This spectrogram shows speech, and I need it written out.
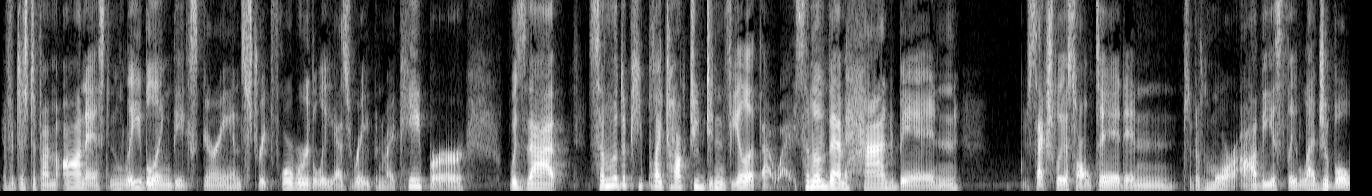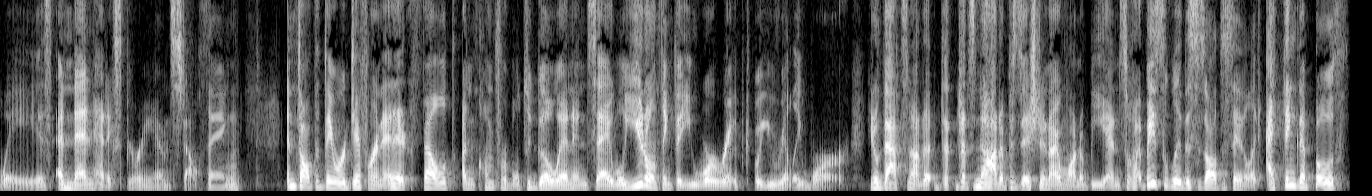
if just if I'm honest, in labeling the experience straightforwardly as rape in my paper was that some of the people I talked to didn't feel it that way. Some of them had been sexually assaulted in sort of more obviously legible ways and then had experienced stealthing and thought that they were different. And it felt uncomfortable to go in and say well you don't think that you were raped but you really were. You know that's not a that's not a position i want to be in. So basically this is all to say that like i think that both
